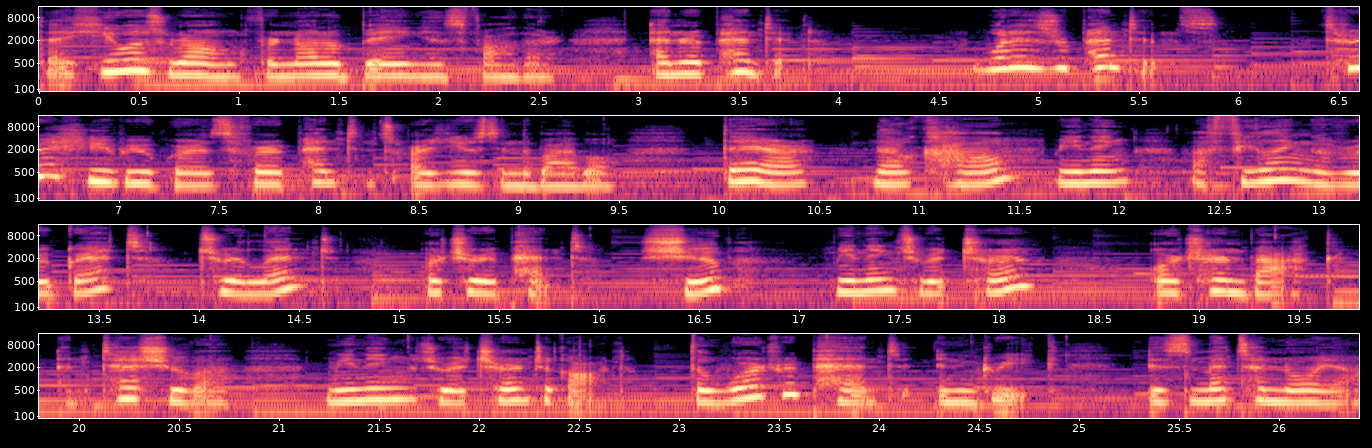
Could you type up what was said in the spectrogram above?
that he was wrong for not obeying his father and repented. What is repentance? Three Hebrew words for repentance are used in the Bible. They are nacham, meaning a feeling of regret, to relent, or to repent. Shub, meaning to return or turn back. And teshuva, meaning to return to God. The word repent in Greek is metanoia,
